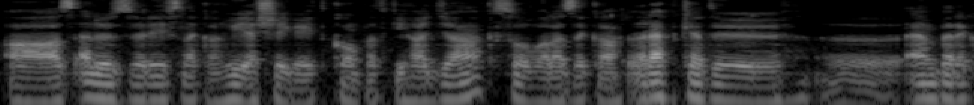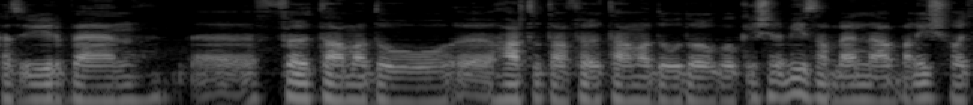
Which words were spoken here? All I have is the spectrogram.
az előző résznek a hülyeségeit komplet kihagyják, szóval ezek a repkedő emberek az űrben, föltalmadó, harc után föltalmadó dolgok, és bízom benne abban is, hogy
